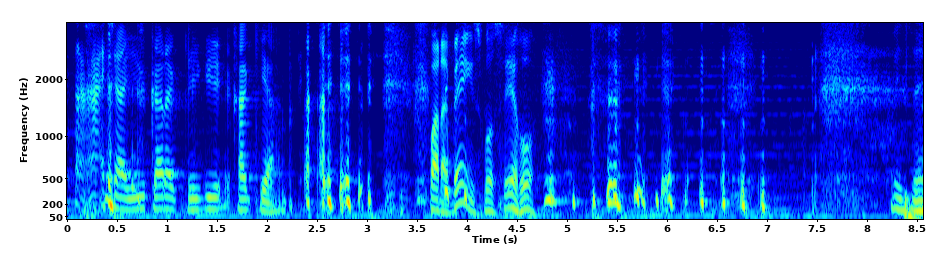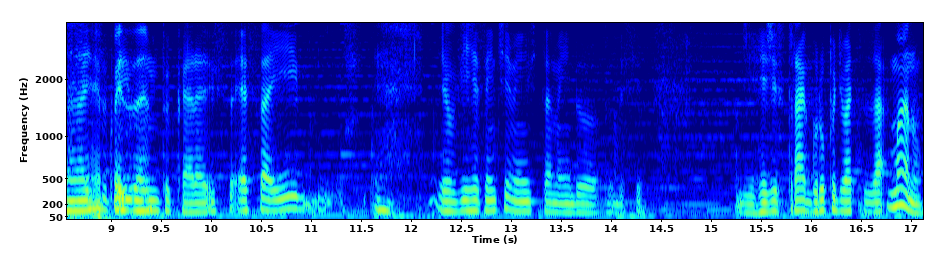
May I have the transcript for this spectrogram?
e aí o cara clica hackeado. Parabéns, você errou. Pois é, Ah, isso pois tem é. muito, cara. Isso- essa aí eu vi recentemente também do, do- desse de registrar grupo de WhatsApp. Mano,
